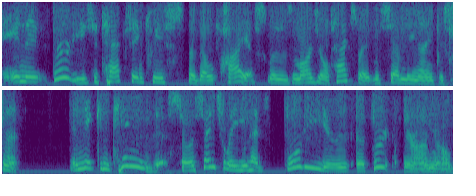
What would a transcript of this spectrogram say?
in the 30s, the tax increase for the highest was marginal tax rate was 79%. And they continued this. So essentially, you had 40 years, uh, 30, you know, know,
